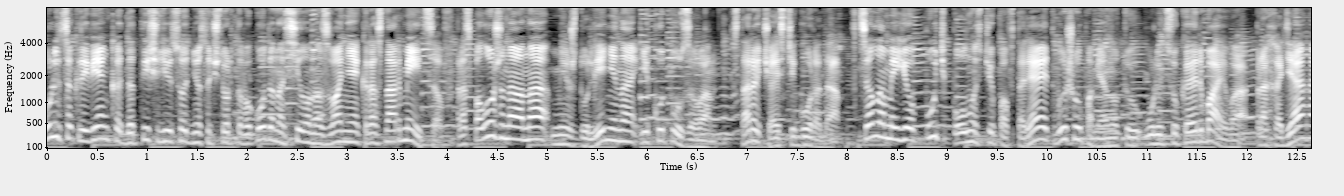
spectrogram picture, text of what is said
Улица Кривенко до 1994 года носила название Красноармейцев. Расположена она между Ленина и Кутузова, в старой части города. В целом ее путь полностью повторяет вышеупомянутую улицу Каирбаева, проходя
